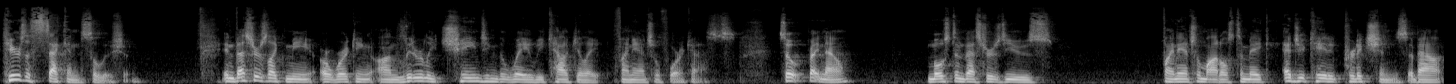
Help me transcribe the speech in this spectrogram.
Here's a second solution. Investors like me are working on literally changing the way we calculate financial forecasts. So, right now, most investors use financial models to make educated predictions about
